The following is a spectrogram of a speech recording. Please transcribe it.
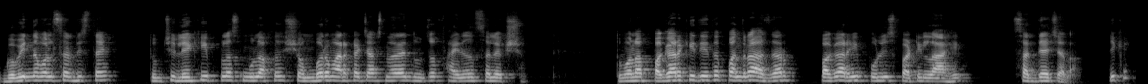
गोविंद नवल सर दिसतंय. तुमची लेखी प्लस मुलाखत शंभर मार्काची असणार आहे आणि तुमचं फायनल सिलेक्शन तुम्हाला पगार किती तर पंधरा हजार पगार ही पोलीस पाटीलला आहे सध्याच्याला. ठीक आहे?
